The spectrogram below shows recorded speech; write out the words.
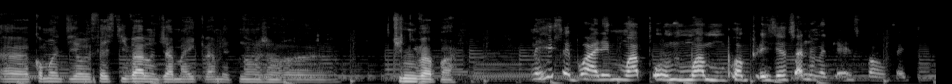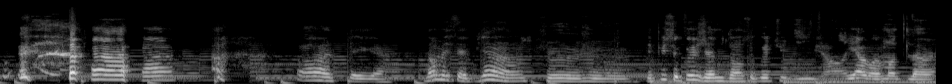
euh, comment dire, le festival en Jamaïque là maintenant, genre, euh, tu n'y vas pas. Mais si c'est pour aller moi, pour moi, mon propre plaisir, ça ne m'intéresse pas en fait. oh, c'est- Non, mais c'est bien. hein. Je, je... Et puis, ce que j'aime dans ce que tu dis, genre, il y a vraiment de la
